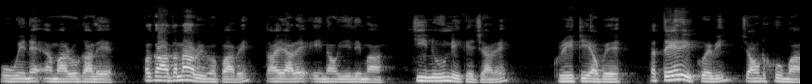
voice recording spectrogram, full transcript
အိုဝင်နဲ့အမာတို့ကလည်းပကာသနာတွေမပါပဲတာယာတဲ့အိမ်အောင်ရေးလေးမှာကြည်နူးနေခဲ့ကြတယ်။ဂရေတယောက်ပဲ အသေးတွေကွဲပြီးကြောင်းတစ်ခုမှာ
